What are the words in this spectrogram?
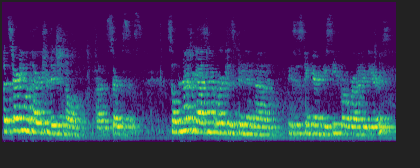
But starting with our traditional uh, services. So the natural gas network has been in, uh, existing here in BC for over 100 years.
